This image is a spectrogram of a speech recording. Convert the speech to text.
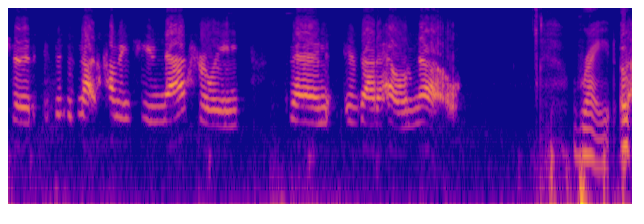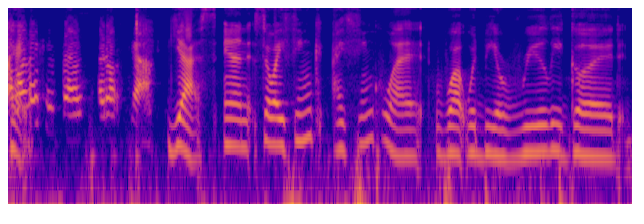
should. If this is not coming to you naturally, then is that a hell no? Right. Okay. Am I making sense? I don't. Yeah. Yes, and so I think I think what what would be a really good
